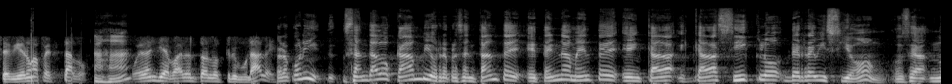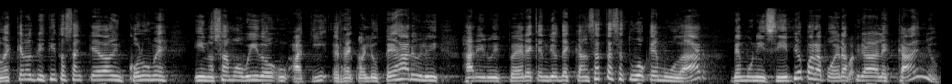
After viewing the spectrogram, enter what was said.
se vieron afectados puedan llevarlo en todos los tribunales. Pero Connie, se han dado cambios, representantes, eternamente en cada, en cada ciclo de revisión. O sea, no es que los distritos se han quedado incólumes y no se ha movido aquí. Recuerde usted, Harry Luis, Harry Luis Pérez, que en Dios descansa, hasta se tuvo que mudar de municipio para poder aspirar al escaño.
